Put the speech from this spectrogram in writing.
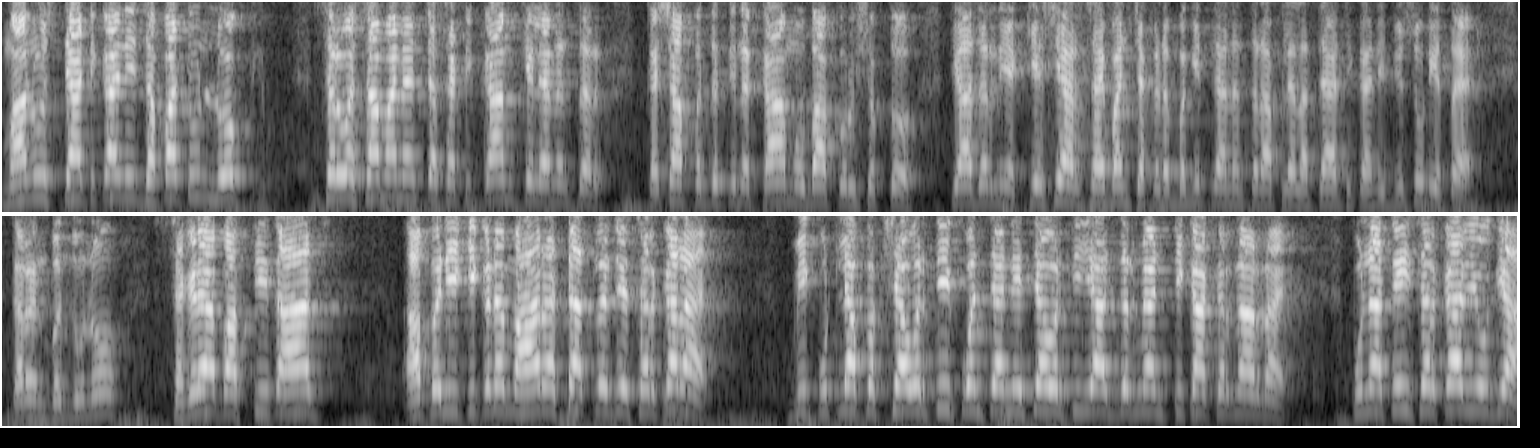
माणूस त्या ठिकाणी झपाटून लोक सर्वसामान्यांच्यासाठी काम केल्यानंतर कशा पद्धतीनं काम उभा करू शकतो ती आदरणीय आर साहेबांच्याकडे बघितल्यानंतर आपल्याला त्या ठिकाणी दिसून येत आहे. कारण बंधूनो सगळ्या बाबतीत आज आपण एकीकडे महाराष्ट्रातलं जे सरकार आहे मी कुठल्या पक्षावरती कोणत्या नेत्यावरती या दरम्यान टीका करणार नाही. कुणाचंही सरकार येऊ द्या.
